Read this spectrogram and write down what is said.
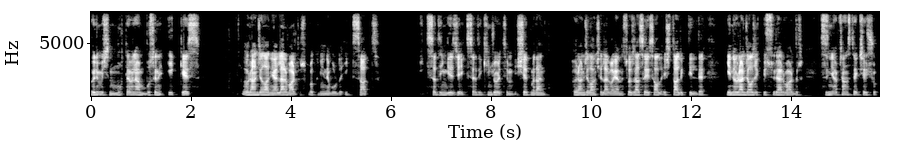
bölüm için muhtemelen bu sene ilk kez öğrenci alan yerler vardır. Bakın yine burada iktisat, iktisat İngilizce, iktisat ikinci öğretim, işletmeden öğrenci alan şeyler var. Yani sözel sayısal eşit ağırlık dilde yeni öğrenci alacak bir sürü yer vardır. Sizin yapacağınız tek şey şu.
